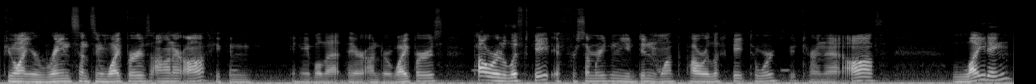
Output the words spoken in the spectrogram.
If you want your rain sensing wipers on or off, you can enable that there under wipers. Power lift gate, if for some reason you didn't want the power lift gate to work, you could turn that off. Lighting,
